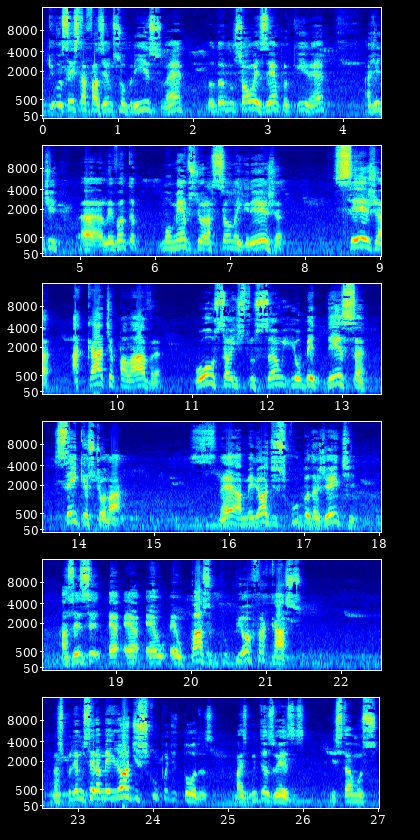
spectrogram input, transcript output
O que você está fazendo sobre isso, né? Estou dando só um exemplo aqui, né? A gente uh, levanta momentos de oração na igreja. Seja, acate a palavra, ouça a instrução e obedeça sem questionar. Né? A melhor desculpa da gente, às vezes, é, é, é, o, é o passo para o pior fracasso. Nós podemos ser a melhor desculpa de todas, mas muitas vezes estamos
